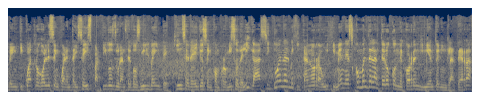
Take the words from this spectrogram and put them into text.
24 goles en 46 partidos durante 2020, 15 de ellos en compromiso de liga, sitúan al mexicano Raúl Jiménez como el delantero con mejor rendimiento en Inglaterra.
